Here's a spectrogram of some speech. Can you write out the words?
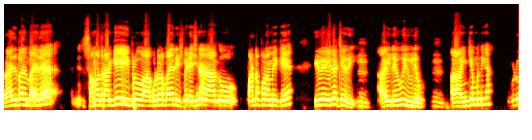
రైతు బంధు పాయలే సంవత్సరానికి ఇప్పుడు ఆ గుడ్డల పాయలు ఇచ్చి పెట్టేసిన నాకు పంట పొలం మీకే ఇవి వచ్చేది. అవి లేవు ఇవి లేవు. ఇంకేముందిగా ఇప్పుడు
